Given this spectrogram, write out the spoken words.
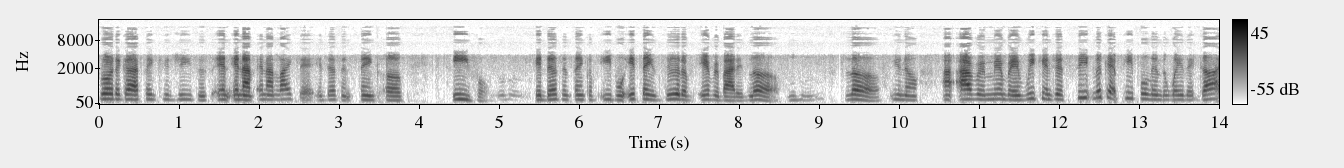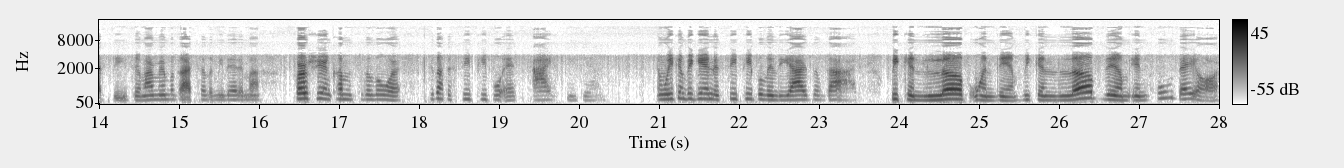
Glory to God. Thank you, Jesus. And and I and I like that. It doesn't think of evil. It doesn't think of evil. It thinks good of everybody. Love. Mm-hmm. Love. You know, I, I remember, and we can just see, look at people in the way that God sees them. I remember God telling me that in my first year in coming to the Lord. You got to see people as I see them. And we can begin to see people in the eyes of God. We can love on them. We can love them in who they are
